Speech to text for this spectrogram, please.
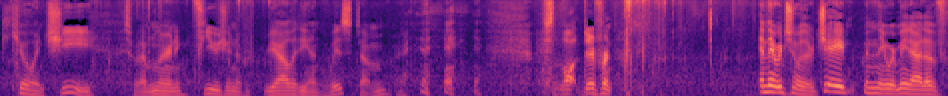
Kyo and Chi. That's what I'm learning. Fusion of reality and wisdom. it's a lot different. And they were, so they were jade, and they were made out of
